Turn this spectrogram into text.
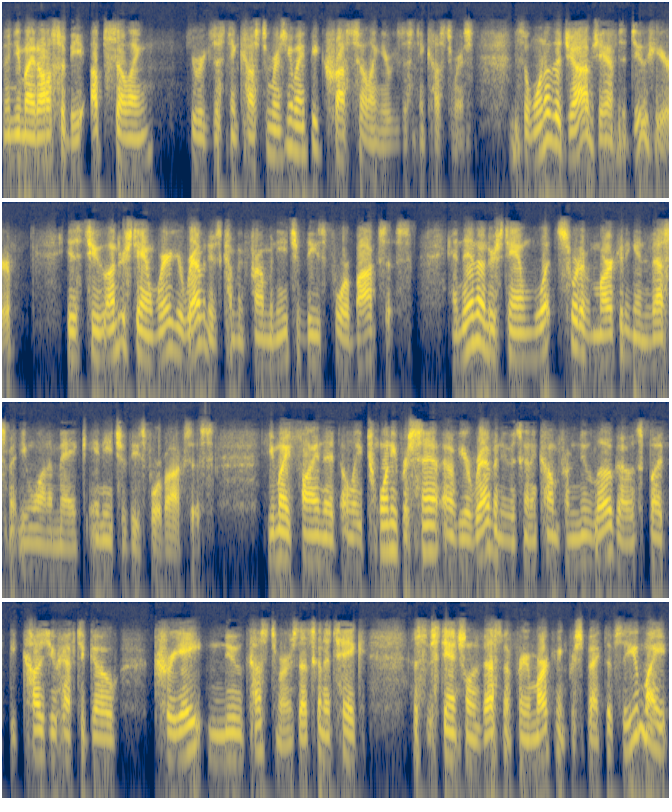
And then you might also be upselling your existing customers. You might be cross-selling your existing customers. So one of the jobs you have to do here is to understand where your revenue is coming from in each of these four boxes and then understand what sort of marketing investment you want to make in each of these four boxes. You might find that only 20% of your revenue is going to come from new logos, but because you have to go create new customers, that's going to take a substantial investment from your marketing perspective. So you might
